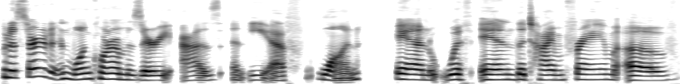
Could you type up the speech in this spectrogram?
But it started in one corner of Missouri as an EF1 and within the time frame of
